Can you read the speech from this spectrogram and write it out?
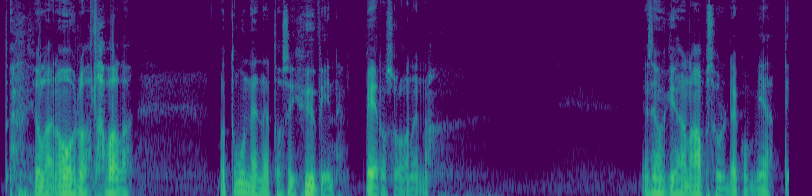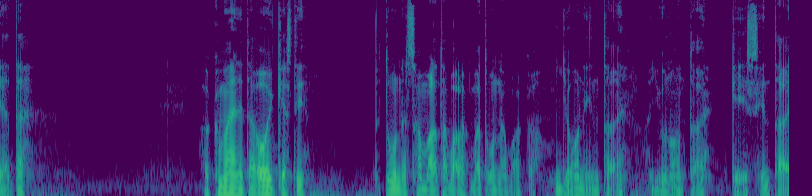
jollain oudolla tavalla, mä tunnen ne tosi hyvin persoonina. Ja se onkin ihan absurdia, kun miettii, että vaikka mä en niitä oikeasti tunne samalla tavalla kuin mä tunnen vaikka Jonin tai Junon tai Keissin tai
